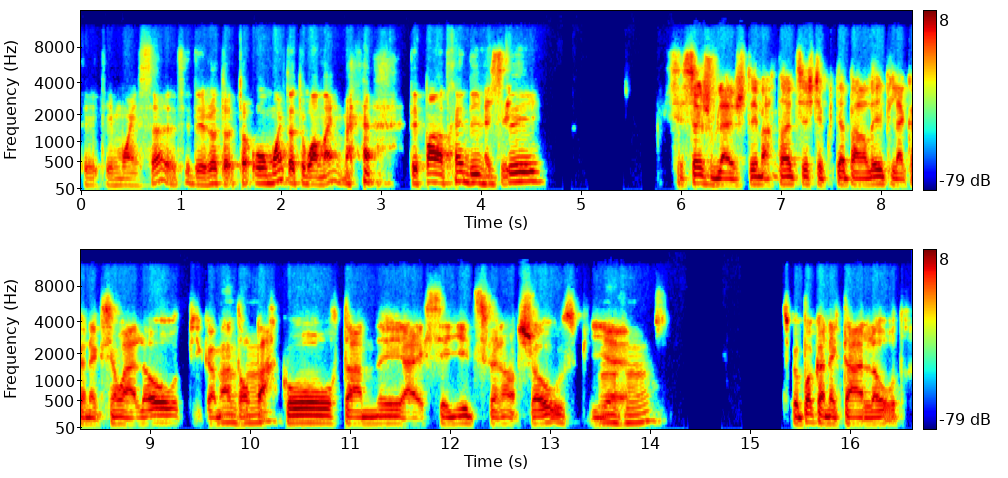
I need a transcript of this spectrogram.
tu es, moins seul. Tu sais, déjà, au moins, tu as toi-même. tu n'es pas en train ben, d'éviter. C'est ça que je voulais ajouter, Martin. Tu sais, je t'écoutais parler, puis la connexion à l'autre, puis comment ton mm-hmm. parcours t'a amené à essayer différentes choses. Puis euh, mm-hmm tu peux pas connecter à l'autre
